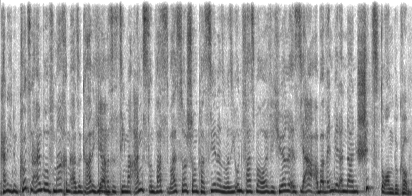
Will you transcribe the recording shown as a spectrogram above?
kann ich einen kurzen Einwurf machen? Also gerade hier, Gern. was das Thema Angst und was, was soll schon passieren? Also was ich unfassbar häufig höre, ist ja, aber wenn wenn wir dann da einen Shitstorm bekommen.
